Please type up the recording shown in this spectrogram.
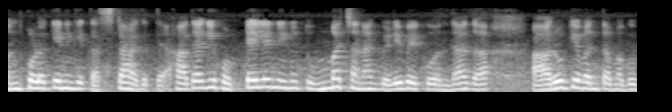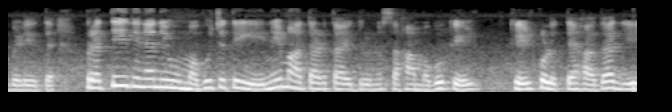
ಹೊಂದ್ಕೊಳ್ಳೋಕ್ಕೆ ನಿನಗೆ ಕಷ್ಟ ಆಗುತ್ತೆ. ಹಾಗಾಗಿ ಹೊಟ್ಟೆಯಲ್ಲೇ ನೀನು ತುಂಬ ಚೆನ್ನಾಗಿ ಬೆಳಿಬೇಕು ಅಂದಾಗ ಆರೋಗ್ಯವಂತ ಮಗು ಬೆಳೆಯುತ್ತೆ. ಪ್ರತಿದಿನ ನೀವು ಮಗು ಜೊತೆ ಏನೇ ಮಾತಾಡ್ತಾ ಇದ್ರೂ ಸಹ ಮಗು ಕೇಳ್, ಕೇಳ್ಕೊಳ್ಳುತ್ತೆ. ಹಾಗಾಗಿ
